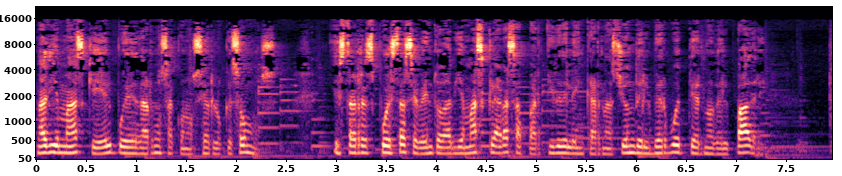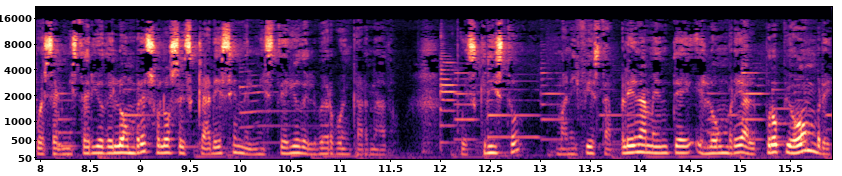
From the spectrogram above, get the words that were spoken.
Nadie más que Él puede darnos a conocer lo que somos. Estas respuestas se ven todavía más claras a partir de la encarnación del Verbo eterno del Padre, pues el misterio del hombre solo se esclarece en el misterio del Verbo encarnado, pues Cristo manifiesta plenamente el hombre al propio hombre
